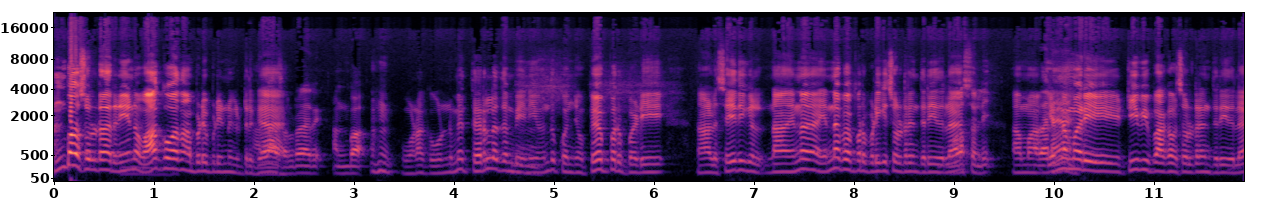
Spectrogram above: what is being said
அன்பா சொல்றாரு. நீ என்ன வாக்குவாதம் அப்படி இப்படின்னுகிட்டு இருக்க? சொல்றாரு அன்பா. உனக்கு ஒண்ணுமே தெரியல தம்பி. நீ வந்து கொஞ்சம் பேப்பர் படி நாலு செய்திகள். நான் என்ன என்ன பேப்பர் படிக்க சொல்றேன்னு தெரியுதுல? சொல்லி. ஆமா? என்ன மாதிரி டிவி பார்க்க சொல்றேன்னு தெரியுதுல?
